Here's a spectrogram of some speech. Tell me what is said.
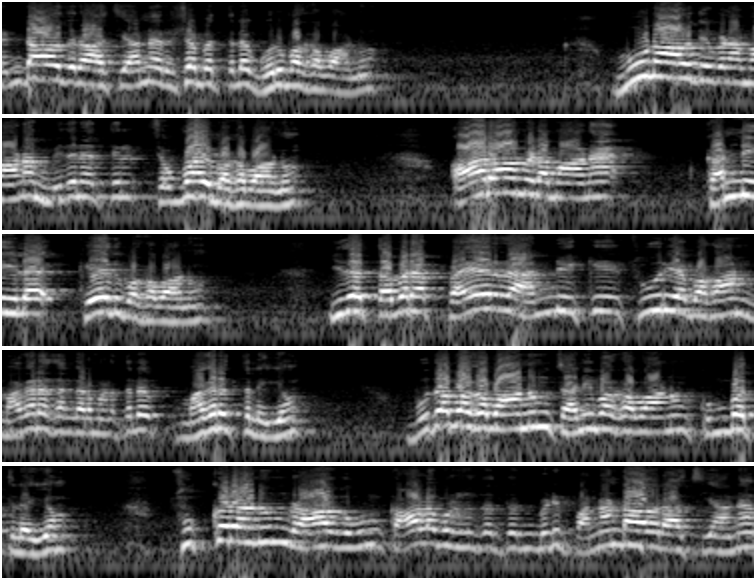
ரெண்டாவது ராசியான ரிஷபத்தில் குரு பகவானும் மூணாவது இடமான மிதனத்தில் செவ்வாய் பகவானும் ஆறாம் இடமான கண்ணியில் கேது பகவானும் இதை தவிர பெயர் அன்னைக்கு சூரிய பகவான் மகர சங்கரமணத்தில் மகரத்திலையும் புத பகவானும் சனி பகவானும் கும்பத்திலையும் சுக்கரனும் ராகுவும் காலபுருஷ தத்துவத்தின்படி பன்னெண்டாவது ராசியான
